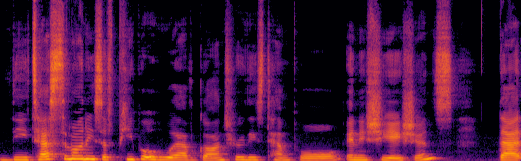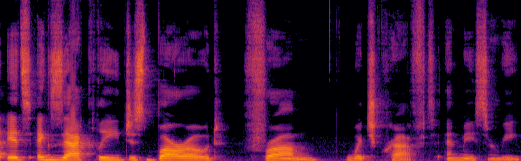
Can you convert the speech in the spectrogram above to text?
the testimonies of people who have gone through these temple initiations that it's exactly just borrowed from witchcraft and masonry.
